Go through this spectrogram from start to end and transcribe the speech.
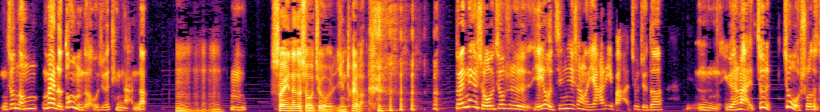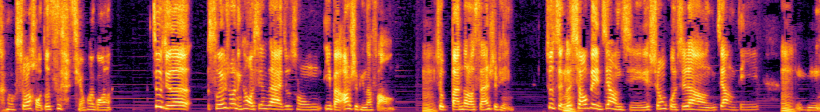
你就能卖得动的，我觉得挺难的。嗯嗯嗯嗯，所以那个时候就隐退了。所以那个时候就是也有经济上的压力吧，就觉得，嗯，原来就就我说的，我 说了好多次，钱花光了，就觉得，所以说你看我现在就从一百二十平的房，嗯就搬到了三十平，就整个嗯消费降级，生活质量降低，嗯。嗯，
